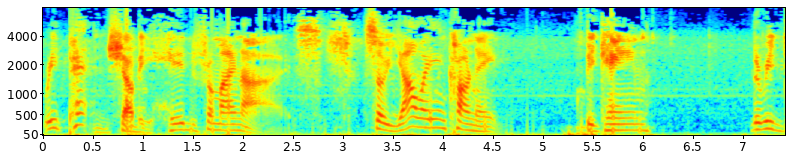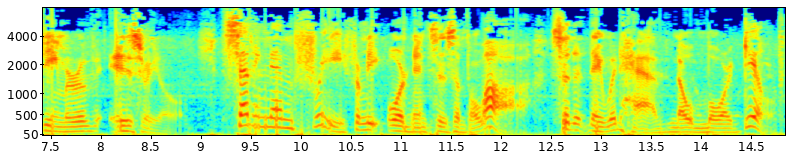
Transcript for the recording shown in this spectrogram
Repentance shall be hid from mine eyes. So Yahweh incarnate became the Redeemer of Israel, setting them free from the ordinances of the law, so that they would have no more guilt,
